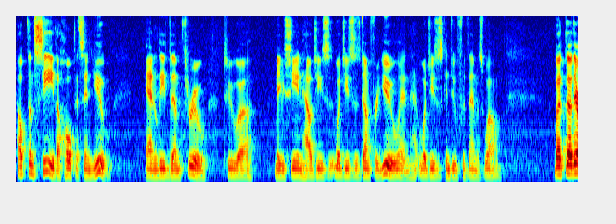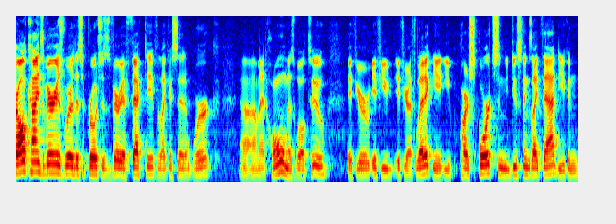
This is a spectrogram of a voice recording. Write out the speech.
Help them see the hope that's in you and lead them through to uh, maybe seeing how Jesus, what Jesus has done for you and what Jesus can do for them as well. But uh, there are all kinds of areas where this approach is very effective. Like I said, at work, um, at home as well too. If you're if you if you're athletic, you you part of sports and you do things like that, you can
